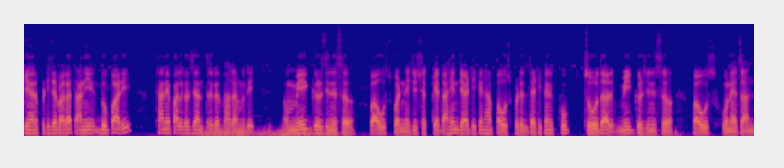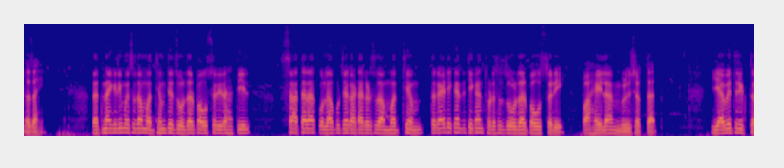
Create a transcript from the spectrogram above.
किनारपट्टीच्या भागात आणि दुपारी ठाणे पालघरच्या अंतर्गत भागांमध्ये मेघ गर्जनेसह पाऊस पडण्याची शक्यता आहे. ज्या ठिकाणी हा पाऊस पडेल त्या ठिकाणी खूप जोरदार मेघगर्जनेसह पाऊस होण्याचा अंदाज आहे. रत्नागिरीमध्ये सुद्धा मध्यम ते जोरदार पाऊस सरी राहतील. सातारा कोल्हापूरच्या घाटाकडे सुद्धा मध्यम तर काही ठिकाणी ठिकाणी थोडासा जोरदार पाऊस सरी पाहायला मिळू शकतात. या व्यतिरिक्त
